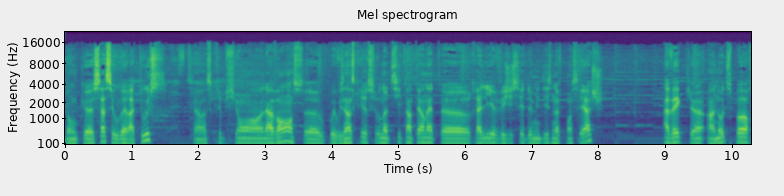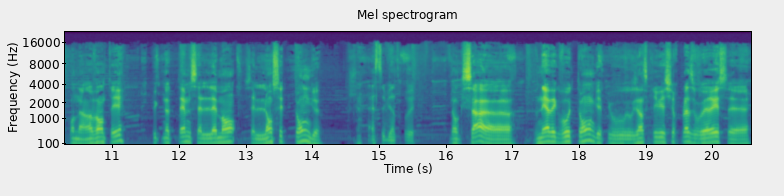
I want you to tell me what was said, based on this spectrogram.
Donc euh, ça, c'est ouvert à tous. C'est inscription en avance. Euh, vous pouvez vous inscrire sur notre site internet euh, rallyevjc2019.ch avec un autre sport qu'on a inventé. Vu que notre thème, c'est le l'aimant, c'est le lancer de tongs. C'est bien trouvé. Donc ça, venez avec vos tongs et puis vous vous inscrivez sur place, vous verrez, c'est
